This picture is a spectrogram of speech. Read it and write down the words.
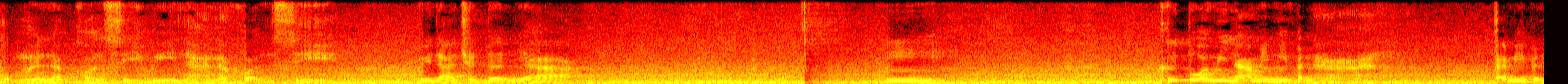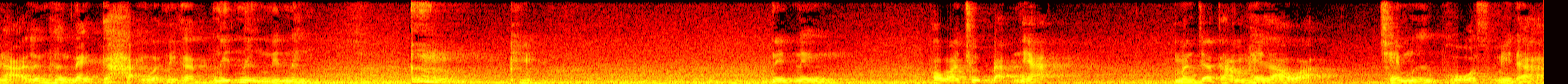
ผมให้ีวีนานครศรีวีนาชุดเดินยาก อืม คือตัววีนาไม่มีปัญหา แต่มีปัญหาเรื่องเครื่องแต่งกายวันนี้ก็นิดหนึ่งนิดหนึ่งนิดหนึ่งเพราะว่าชุดแบบเนี้ย มันจะทำให้เราอะใช้มือโพสไม่ได้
